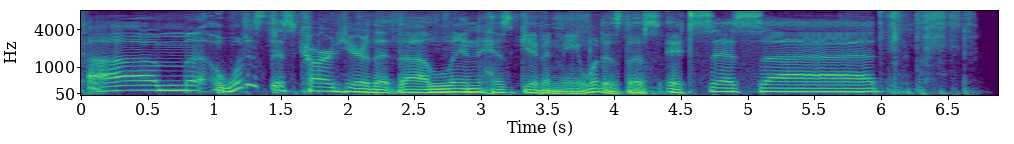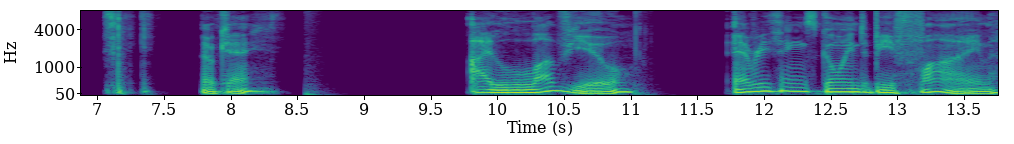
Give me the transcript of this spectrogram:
Um, what is this card here that uh, Lynn has given me? What is this? It says, uh, okay. I love you. Everything's going to be fine.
